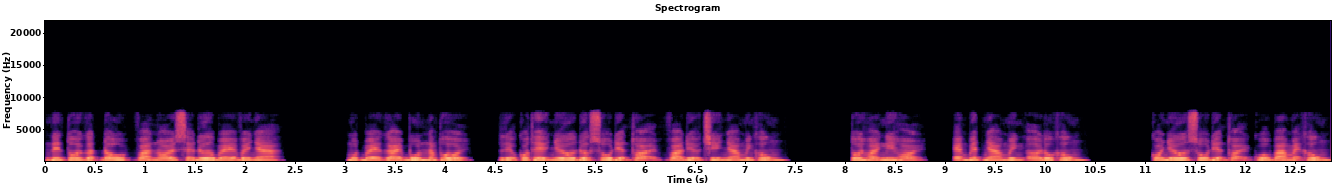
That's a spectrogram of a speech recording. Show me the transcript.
nên tôi gật đầu và nói sẽ đưa bé về nhà. Một bé gái 4 năm tuổi, liệu có thể nhớ được số điện thoại và địa chỉ nhà mình không? Tôi hoài nghi hỏi, em biết nhà mình ở đâu không? Có nhớ số điện thoại của ba mẹ không?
